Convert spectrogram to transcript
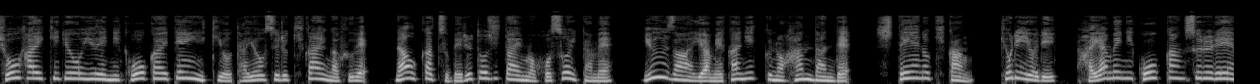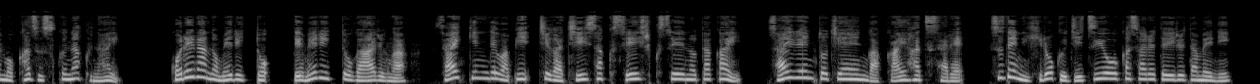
小排気量ゆえに高回転域を多用する機会が増え、なおかつベルト自体も細いため、ユーザーやメカニックの判断で、指定の期間、距離より早めに交換する例も数少なくない。これらのメリット、デメリットがあるが、最近ではピッチが小さく静粛性の高いサイレントチェーンが開発され、すでに広く実用化されているために、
